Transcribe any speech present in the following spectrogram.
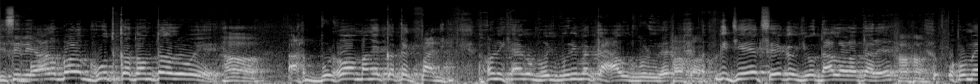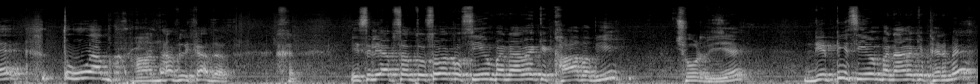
इसीलिए बड़ बड़ भूत कदम तो रोए। हाँ। आ बुढ़वा मांगे कतेक पानी। हमने क्या को भोजपुरी में कहावत बड़ू है। हाँ, हाँ। कि जे एक से एक योद्धा लड़ता रहे हाँ, हाँ। ओमे तू अब हाँ नाम लिखा दो। इसलिए आप संतोषवा को सीएम बनावे के खाब अभी छोड़ दीजिए। डिप्टी सीएम बनावे के फेर में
